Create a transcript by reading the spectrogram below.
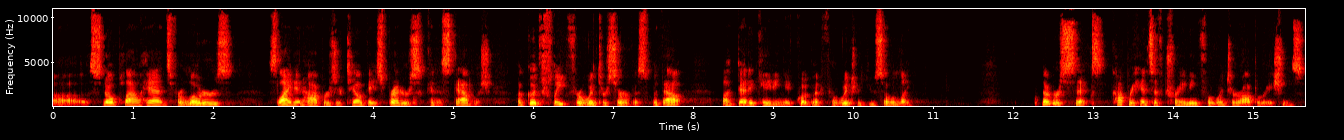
uh, snowplow heads for loaders, slide in hoppers, or tailgate spreaders can establish a good fleet for winter service without uh, dedicating equipment for winter use only. Number six, comprehensive training for winter operations.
